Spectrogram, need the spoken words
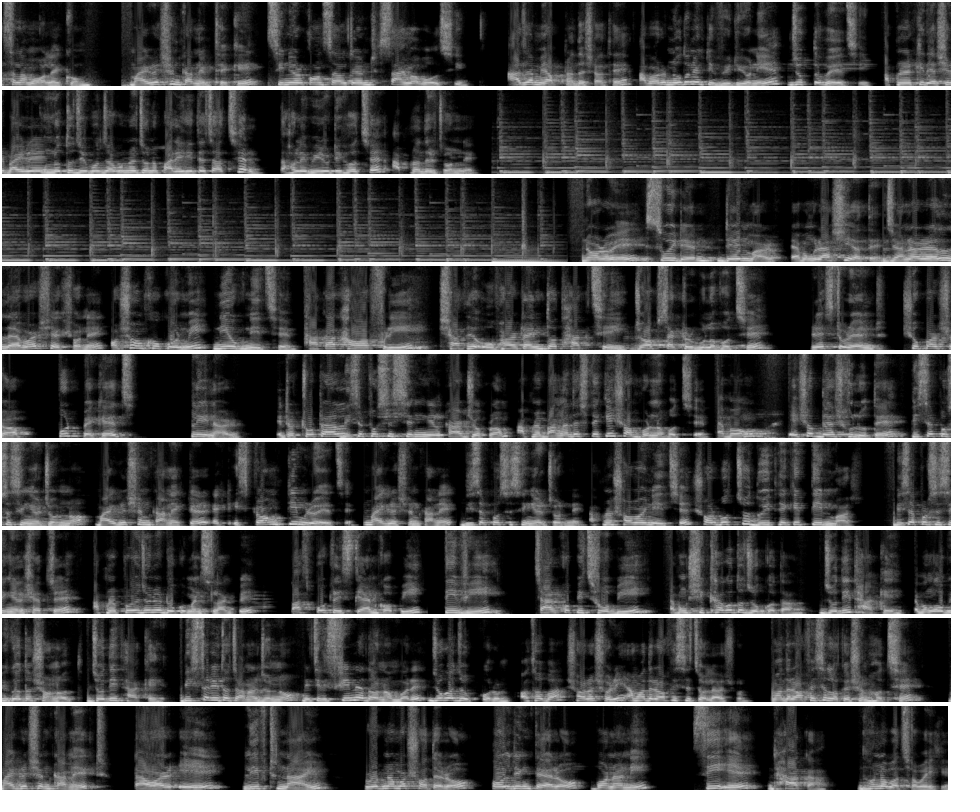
আসসালামু আলাইকুম। Migration connect থেকে সিনিয়র কনসালটেন্ট সাইমা বলছি। আজ আমি আপনাদের সাথে আবারও নতুন একটি ভিডিও নিয়ে যুক্ত হয়েছি। আপনারা কি দেশের বাইরে উন্নত জীবনযাপনের জন্য পাড়ি দিতে চাচ্ছেন? তাহলে ভিডিওটি হচ্ছে আপনাদের জন্য। নরওয়ে, সুইডেন, ডেনমার্ক এবং রাশিয়াতে জেনারেল লেবার সেকশনে অসংখ্য কর্মী নিয়োগ নিচ্ছে। থাকা খাওয়া ফ্রি, সাথে ওভারটাইম তো থাকছেই। জব সেক্টরগুলো হচ্ছে restaurant, super shop, food package, cleaner. এটা টোটাল ভিসা প্রসেসিং এর কার্যক্রম আপনার বাংলাদেশ থেকেই সম্পন্ন হচ্ছে। এবং এসব দেশগুলোতে ভিসা প্রসেসিং এর জন্য মাইগ্রেশন কানেক্টের একটি স্ট্রং টিম রয়েছে। মাইগ্রেশন কানেক্ট ভিসা প্রসেসিং এর জন্য আপনার সময় নিচ্ছে সর্বোচ্চ দুই থেকে তিন মাস। ভিসা প্রসেসিং এর ক্ষেত্রে আপনার প্রয়োজনীয় ডকুমেন্টস লাগবে পাসপোর্টের স্ক্যান কপি টিভি চার কপি ছবি এবং শিক্ষাগত যোগ্যতা যদি থাকে এবং অভিজ্ঞতা সনদ যদি থাকে, বিস্তারিত জানার জন্য নিচের স্ক্রিনে দেওয়া নম্বরে যোগাযোগ করুন অথবা সরাসরি আমাদের অফিসে চলে আসুন। আমাদের অফিসের লোকেশন হচ্ছে মাইগ্রেশন কানেক্ট টাওয়ার এ লিফট নাইন রোড নাম্বার সতেরো হোল্ডিং তেরো বনানী সি এ ঢাকা। ধন্যবাদ সবাইকে।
